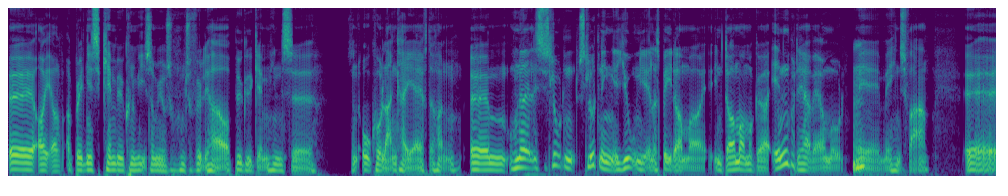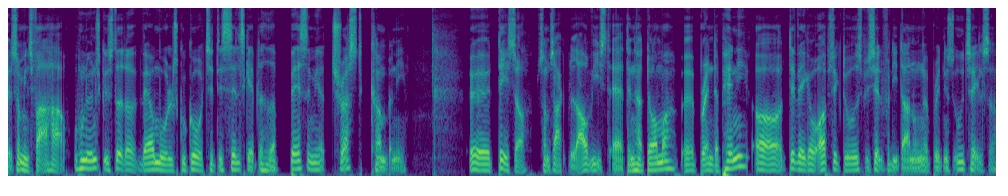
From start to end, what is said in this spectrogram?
Øh, og, og, og Britneys kæmpe økonomi, som jo hun selvfølgelig har opbygget gennem hendes øh, sådan OK lang karriere efterhånden. Øh, hun havde ellers i sluten, slutningen af juni ellers bedt om at, en dommer om at gøre ende på det her værgemål mm. med, med hendes far, øh, som hendes far har. Hun ønskede i stedet, at værgemålet skulle gå til det selskab, der hedder Bessemer Trust Company. Øh, det er så, som sagt, blevet afvist af den her dommer, øh, Brenda Penny, og det vækker jo opsigt ude, specielt fordi der er nogle af Britneys udtalelser,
